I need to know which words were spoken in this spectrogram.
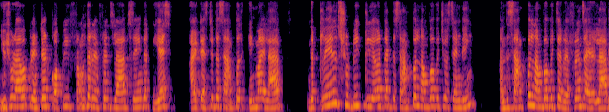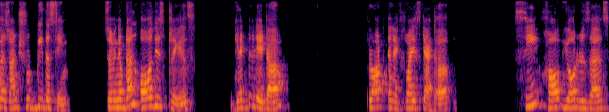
You should have a printed copy from the reference lab saying that, yes, I tested the sample in my lab. The trails should be clear that the sample number which you're sending and the sample number which the reference lab has run should be the same. So when you've done all these trails, get the data, plot an XY scatter, see how your results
